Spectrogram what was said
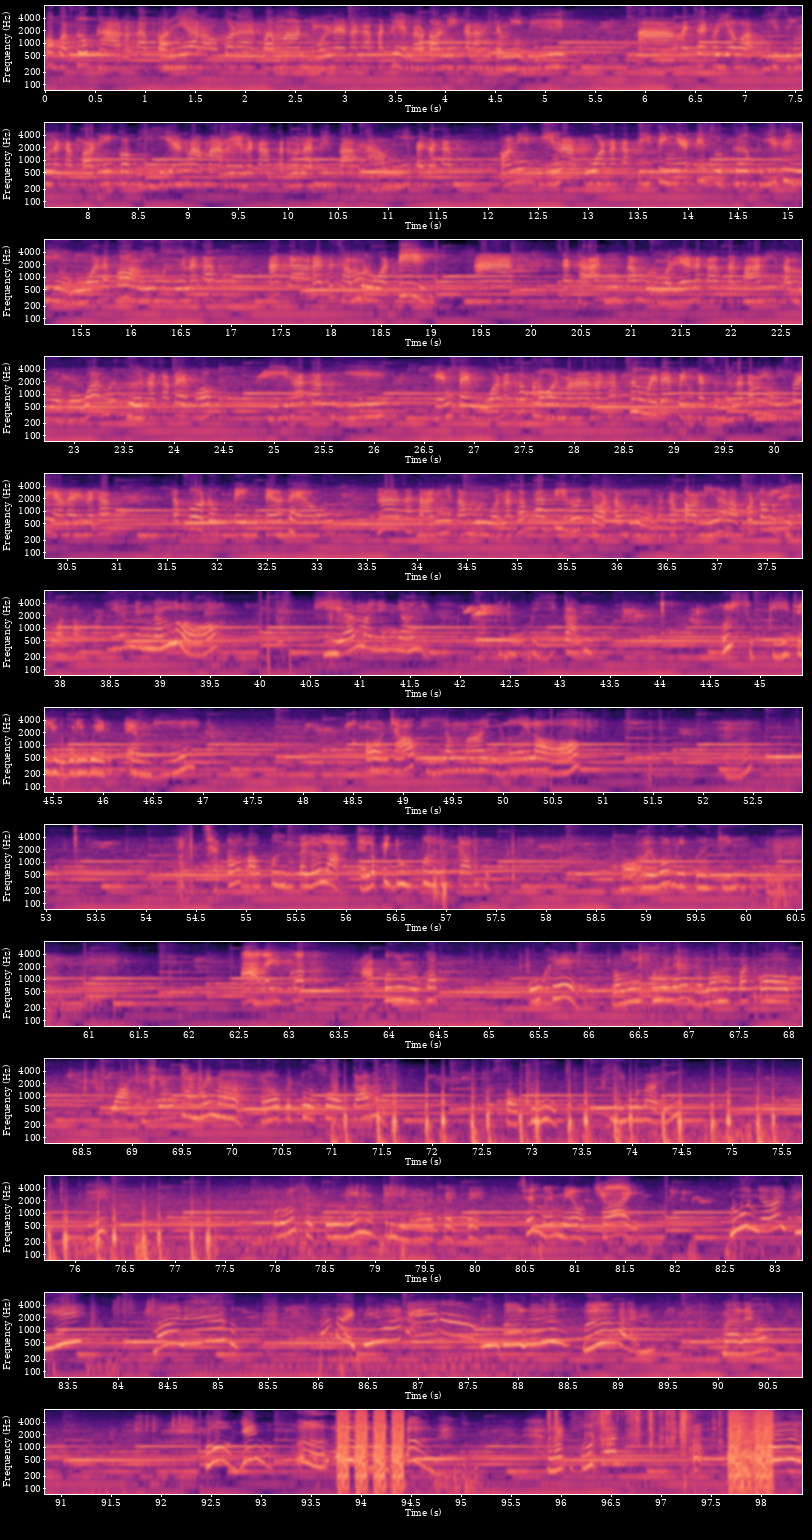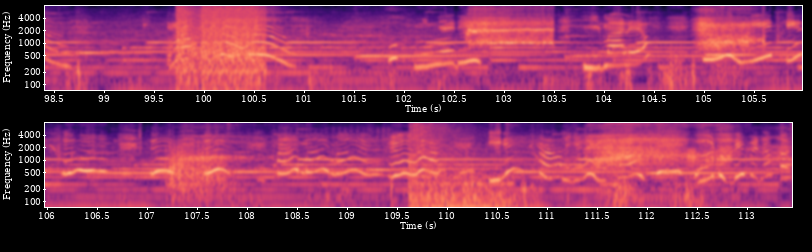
พบกับทุกข่าวนะครับ ตอนนี้เราก็ได้ประมาณผลแล้วนะครับ ประเทศเราตอนนี้กำลังจะมีผีอ่าไม่ใช่ก็เยาว่าผีสิงนะครับ ตอนนี้ก็ผีเฮี้ยนมากๆเลยนะครับกรุณาติดตามข่าวนี้ไปนะครับ ตอนนี้ผีน่ากลัวนะครับผีที่แง่ที่สุดคือผีที่มีหัวแล้วก็มีมือนะครับ นักข่าวได้ไปสำรวจที่อ่าสถานีตำรวจแล้วนะครับ สถานีตำรวจบอกว่าเมื่อคืนนะครับได้พบผีนะครับผีเห็นแต่หัวนะครับลอยมานะครับ ซึ่งไม่ได้เป็น เด่งแถวแถวหน้าสถานีตำรวจนะครับข้างที่รถจอดตำรวจนะครับ ตอนนี้เราก็ต้องสืบสวนต่อไปเฮียนอย่างนั้นเหรอเฮียนมายังไงไปดูผีกัน รู้สึกผีจะอยู่บริเวณแถวนี้ตอนเช้าผียังมาอยู่เลยเหรอฉันต้องเอาปืนไปแล้วล่ะเดี๋ยวเราไปดูปืนกัน บอกเลยว่ามีปืนจริง ครับ หาปืนอยู่ครับ โอเค เรามีปืนแล้วเดี๋ยวเรามาประกอบว่าผียังทันไม่มา เราไปตรวจสอบกัน ตรวจสอบดูผีอยู่ไหนเอ๊ะรู้สึกตรงนี้มันกลิ่นอะไรแปลกๆใช่ไหมแมวใช่ นู่นไงผี มาแล้วไอ้ผีมาแล้วผีมาแล้วเฮ้ยมาแล้ว ก็สุดกันเออเออเออเออโอ้มีไงดีหีมาแล้วหีหีมามามาหีมาแล้วเออถูกนี่เป็นน้ำตา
